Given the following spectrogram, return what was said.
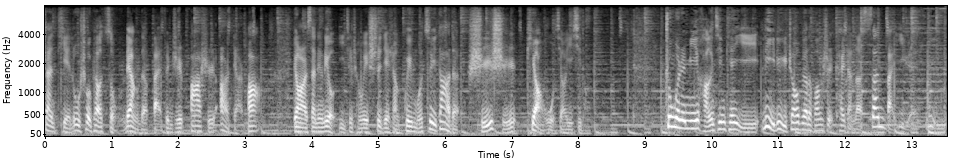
占铁路售票总量的百分之八十二点八，幺二三零六已经成为世界上规模最大的实时票务交易系统。中国人民银行今天以利率招标的方式开展了三百亿元。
